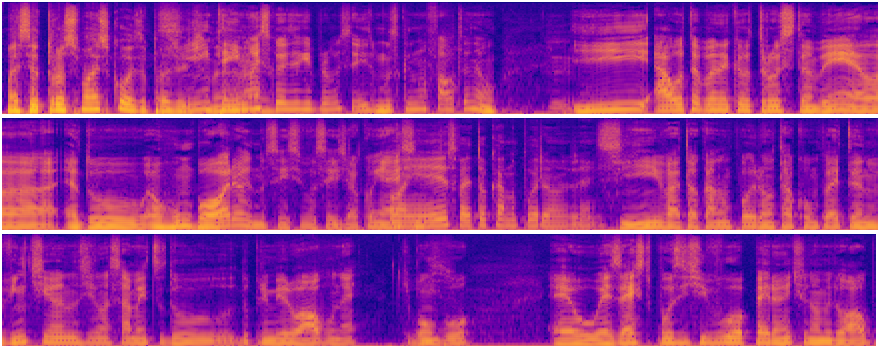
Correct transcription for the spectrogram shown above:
mas você trouxe mais coisa pra gente, Sim, né? tem mais coisa aqui pra vocês. Música não falta, não. E a outra banda que eu trouxe também, ela é do. É o Rumbora, não sei se vocês já conhecem. Conheço, vai tocar no porão, gente. Sim, vai tocar no Porão, tá completando 20 anos de lançamento do, do primeiro álbum, né? Que bombou. É o Exército Positivo Operante, o nome do álbum.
